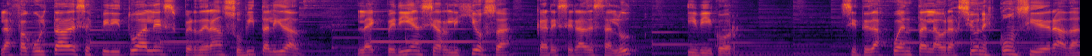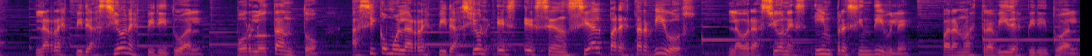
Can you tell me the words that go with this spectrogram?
Las facultades espirituales perderán su vitalidad, la experiencia religiosa carecerá de salud y vigor. Si te das cuenta, la oración es considerada la respiración espiritual. Por lo tanto, así como la respiración es esencial para estar vivos, la oración es imprescindible para nuestra vida espiritual.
